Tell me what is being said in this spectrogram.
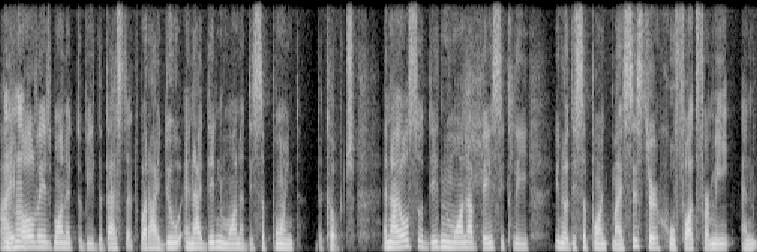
I Mm-hmm. always wanted to be the best at what I do, and I didn't want to disappoint the coach. And I also didn't want to basically, you know, disappoint my sister who fought for me and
